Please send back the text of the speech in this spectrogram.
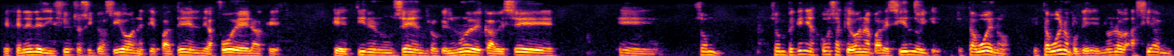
te genere 18 situaciones, que pateen de afuera, que, que tiren un centro, que el 9 cabecee. Eh, son, son pequeñas cosas que van apareciendo y que, está bueno. está bueno porque no lo hacían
